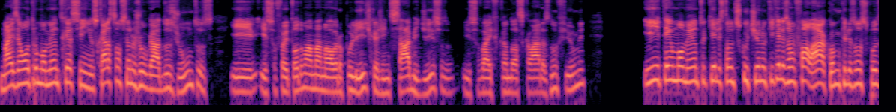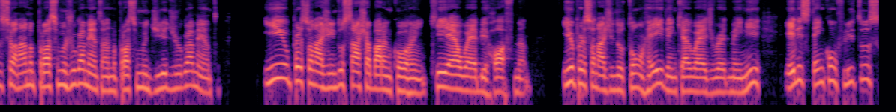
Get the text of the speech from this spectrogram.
mas é um outro momento que, assim, os caras estão sendo julgados juntos, e isso foi toda uma manobra política, a gente sabe disso, isso vai ficando às claras no filme. E tem um momento que eles estão discutindo o que, que, eles vão falar, como que eles vão se posicionar no próximo julgamento, né, no próximo dia de julgamento. E o personagem do Sacha Baron Cohen, que é o Abby Hoffman, e o personagem do Tom Hayden, que é o Ed Redmayne, eles têm conflitos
